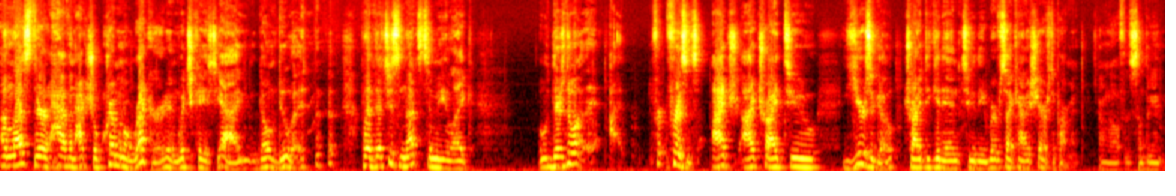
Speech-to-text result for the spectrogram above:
unless they have an actual criminal record, in which case, yeah, don't do it. but that's just nuts to me. Like, there's no. I, for, for instance, I, I tried to, years ago, tried to get into the Riverside County Sheriff's Department. I don't know if it's something.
